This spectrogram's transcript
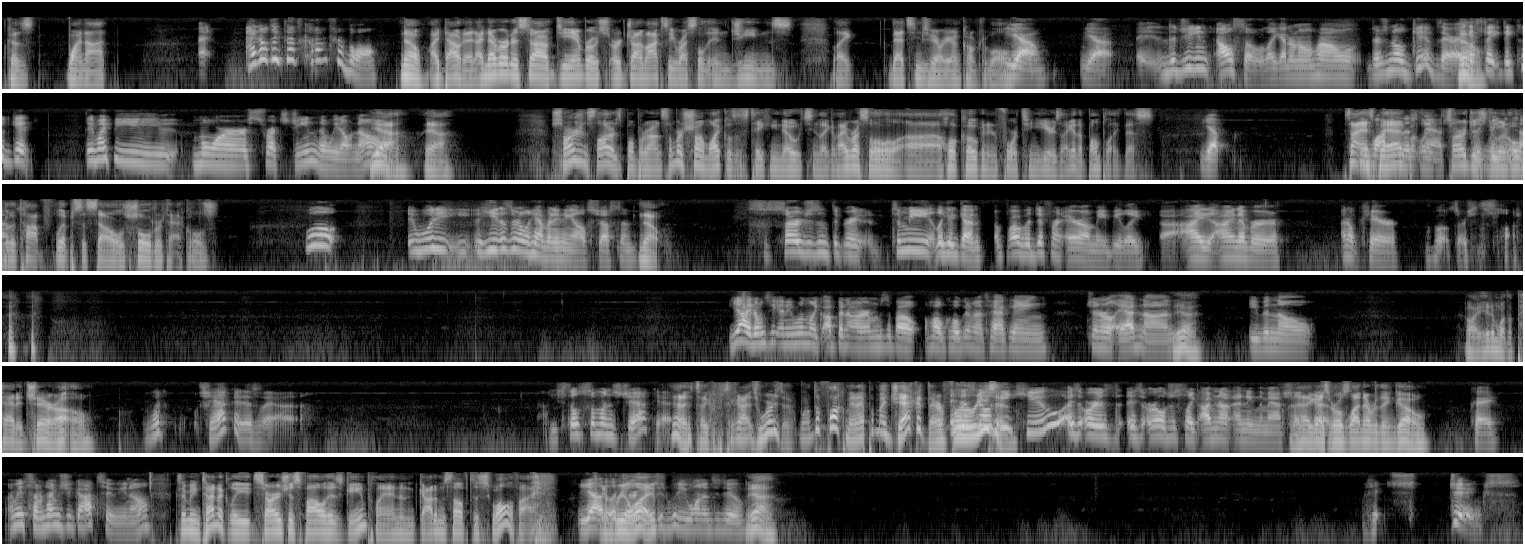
because why not? I don't think that's comfortable. No, I doubt it. I never understood how Dean Ambrose or Jon Moxley wrestled in jeans. Like that seems very uncomfortable. Yeah, yeah. The gene also like I don't know how there's no give there. I guess they they could get they might be more stretched jeans than we don't know. Yeah, yeah. Sergeant Slaughter's bumping around. Somewhere Shawn Michaels is taking notes. And like, if I wrestle uh, Hulk Hogan in 14 years, I get a bump like this. Yep. It's not Who's as bad, but like match? Sarge's Like, doing over the top flips to sell shoulder tackles. Well, it would he, he doesn't really have anything else, Justin. No, Sarge isn't the great to me. Like again, of, of a different era, maybe. Like I I never I don't care about Sergeant Slaughter. yeah, I don't see anyone like up in arms about Hulk Hogan attacking General Adnan, yeah. even though Oh, I hit him with a padded chair. Uh oh. what jacket is that? He stole someone's jacket. Yeah, it's like, guys, where is it? What the fuck, man? I put my jacket there for a this reason. no DQ? Is, or is is Earl just like I'm not ending the match? Like yeah, guess this? Earl's letting everything go. Okay. I mean, sometimes you got to, you know. 'Cause, I mean, technically, Sarge just followed his game plan and got himself disqualified. Yeah, In like real Sarge life. did what he wanted to do. yeah. It stinks.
